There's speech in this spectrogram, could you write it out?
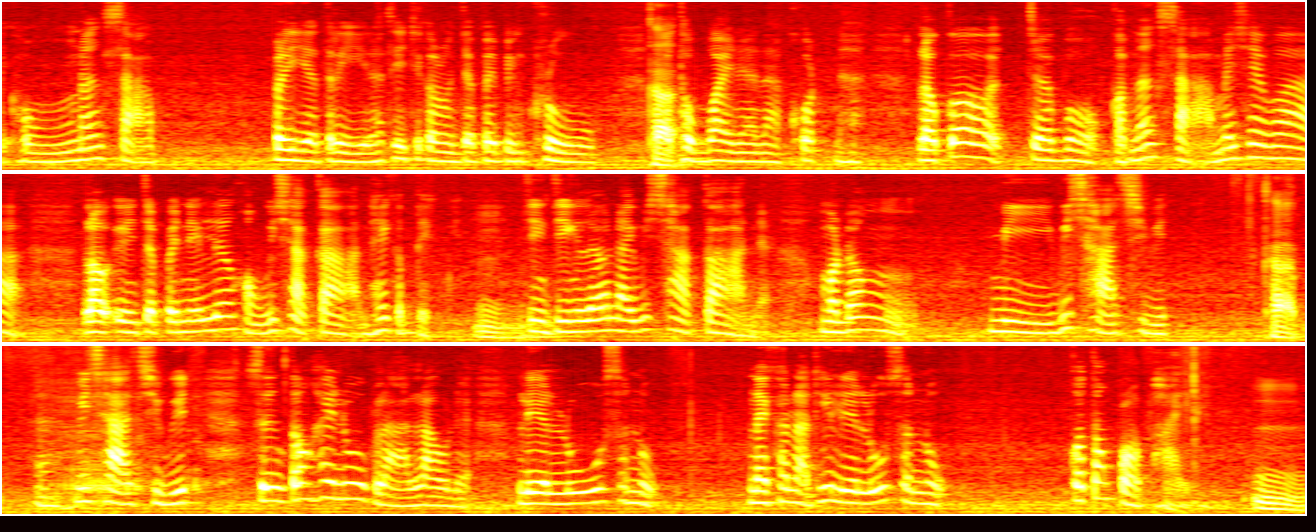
ษของนักศึกษาปริญญาตรีนะที่จะกำลังจะไปเป็นครูครับ ปฐมวัยในอนาคตนะเราก็จะบอกกับนักศึกษาไม่ใช่ว่า เราเองจะไปในเรื่องของวิชาการให้กับเด็กอืมจริง ๆ แล้วในวิชาการเนี่ยมันต้องมีวิชาชีวิตครับนะวิชาชีวิตซึ่งต้องให้ลูกหลานเราเนี่ยเรียนรู้สนุก ในขณะที่เรียนรู้สนุกก็ต้องปลอดภัยอืม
